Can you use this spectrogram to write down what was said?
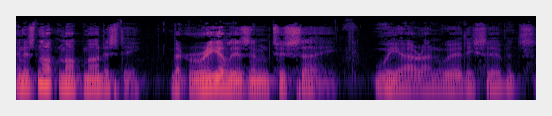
And it's not mock modesty, but realism to say we are unworthy servants.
